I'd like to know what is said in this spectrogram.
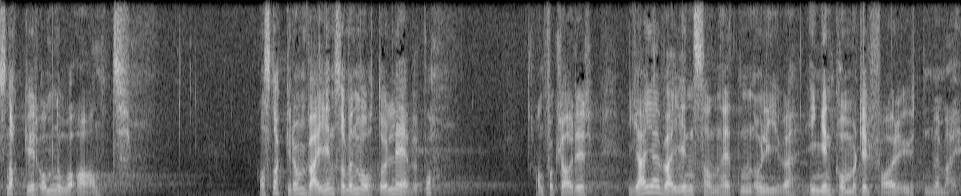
snakker om noe annet. Han snakker om veien som en måte å leve på. Han forklarer jeg er veien, sannheten og livet. Ingen kommer til Far uten ved meg.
